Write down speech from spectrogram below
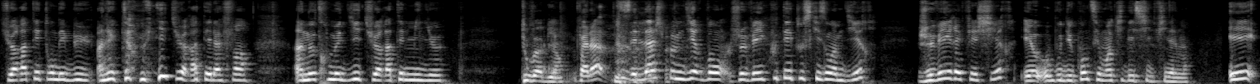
tu as raté ton début, un lecteur me dit tu as raté la fin, un autre me dit tu as raté le milieu. Tout va bien. Voilà, c'est là je peux me dire bon, je vais écouter tout ce qu'ils ont à me dire, je vais y réfléchir et au bout du compte, c'est moi qui décide finalement. Et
